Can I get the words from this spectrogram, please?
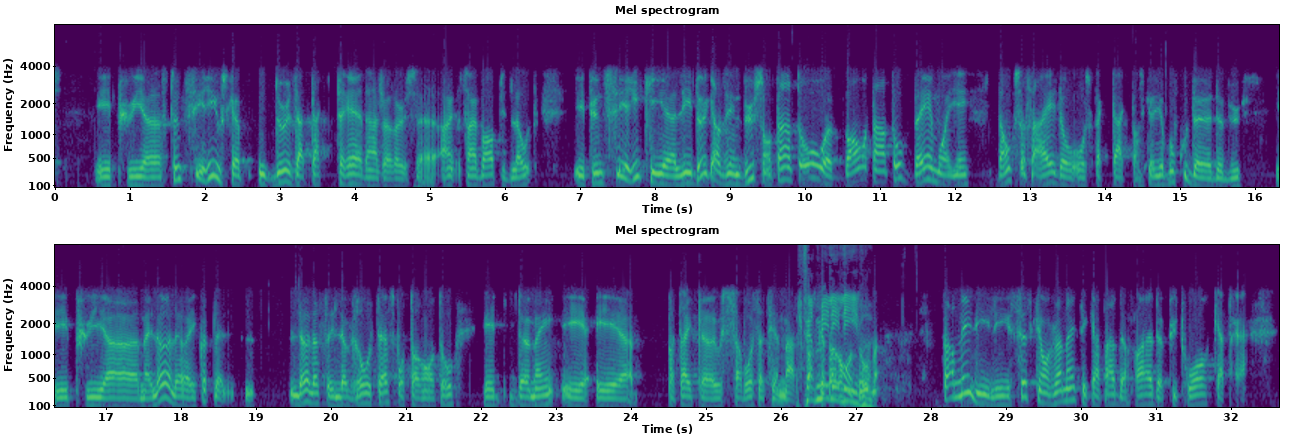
Et puis, euh, c'est une série où il y a deux attaques très dangereuses. Euh, c'est un bord puis de l'autre. Et puis, une série qui, euh, les deux gardiens de but sont tantôt bons, tantôt bien moyens. Donc, ça, ça aide au, spectacle parce qu'il y a beaucoup de, buts. Et puis, mais là, là, écoute, là, là, c'est le gros test pour Toronto. Et demain, et, et peut-être euh, si ça va septième match. Fermez les livres. Fermez les, les six qui ont jamais été capables de faire depuis trois, quatre ans.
